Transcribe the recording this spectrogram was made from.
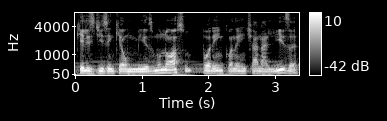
que eles dizem que é o mesmo nosso, porém, quando a gente analisa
